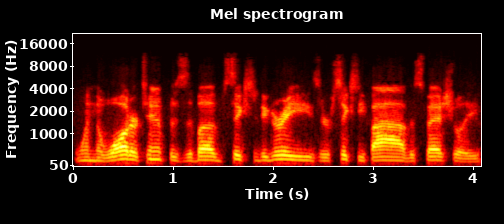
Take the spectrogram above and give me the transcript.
when the water temp is above 60 degrees or 65 especially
